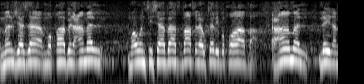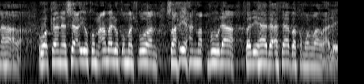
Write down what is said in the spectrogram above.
ما الجزاء؟ مقابل عمل. ما هو انتسابات باطلة وكذب وخرافة. عمل ليل نهار. وكان سعيكم عملكم مشكورا صحيحا مقبولا. فلهذا أثابكم الله عليه.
